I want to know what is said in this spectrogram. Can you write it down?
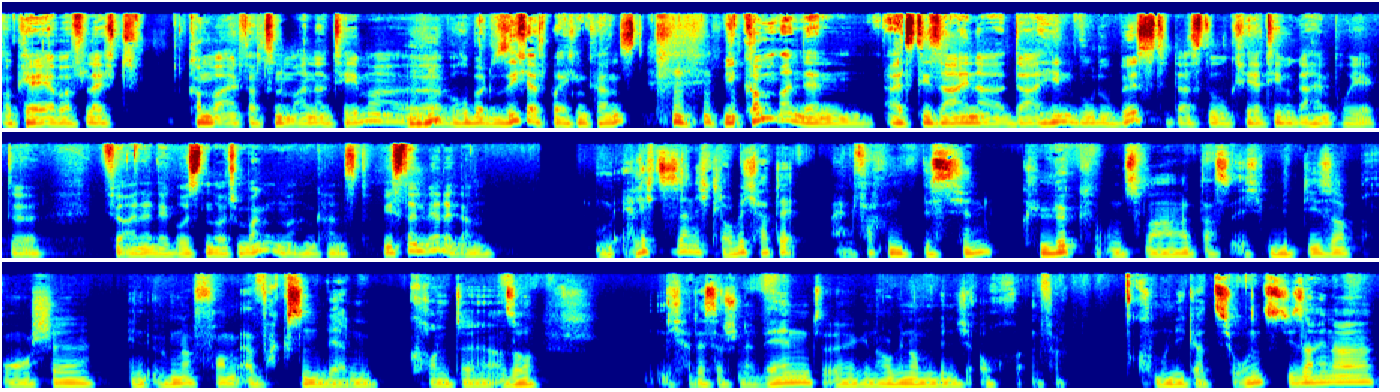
Okay, aber vielleicht kommen wir einfach zu einem anderen Thema, äh, mhm. worüber du sicher sprechen kannst. Wie kommt man denn als Designer dahin, wo du bist, dass du kreative Geheimprojekte für eine der größten deutschen Banken machen kannst? Wie ist dein Werdegang? Um ehrlich zu sein, ich glaube, ich hatte einfach ein bisschen Glück. Und zwar, dass ich mit dieser Branche in irgendeiner Form erwachsen werden konnte. Also ich hatte es ja schon erwähnt, äh, genau genommen bin ich auch einfach Kommunikationsdesigner.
